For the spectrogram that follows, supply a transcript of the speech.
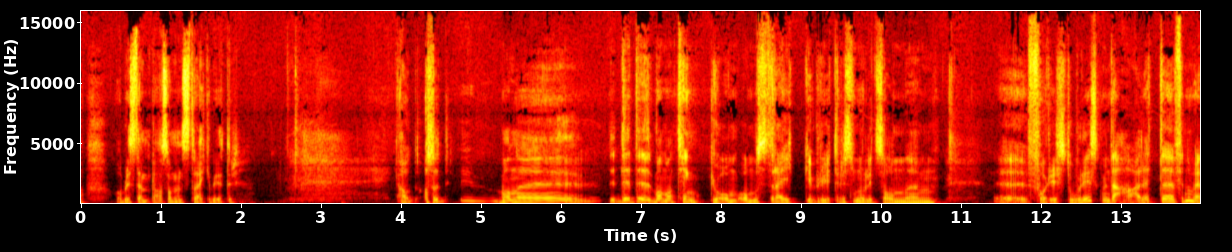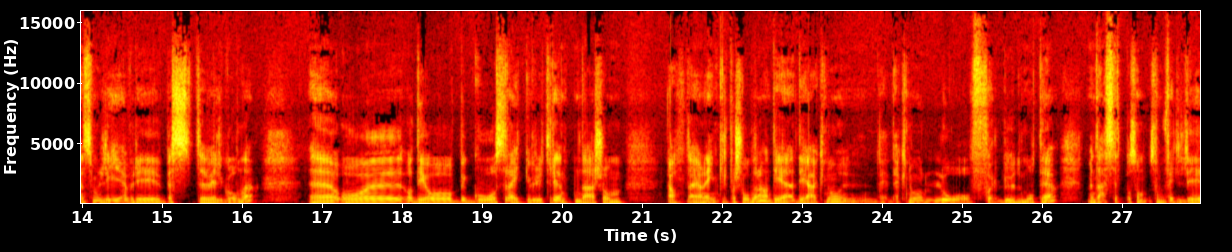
å bli stempla som en streikebryter? Ja, altså, man, eh, det, det, man, man tenker jo om, om streikebrytere som noe litt sånn uh, forhistorisk, men det er et uh, fenomen som lever i beste velgående. Uh, og, og, det å begå streikebrytere, enten det er som ja, det er gjerne enkeltpersoner. Det, det, er noe, det, er ikke noe, lovforbud mot det, men det er sett på som, som veldig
